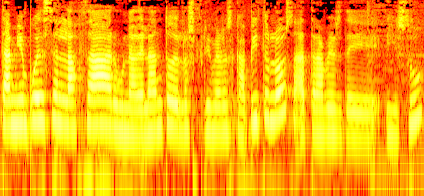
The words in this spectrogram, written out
También puedes enlazar un adelanto de los primeros capítulos a través de ISU.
